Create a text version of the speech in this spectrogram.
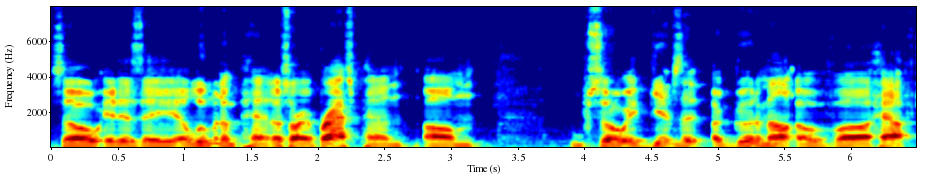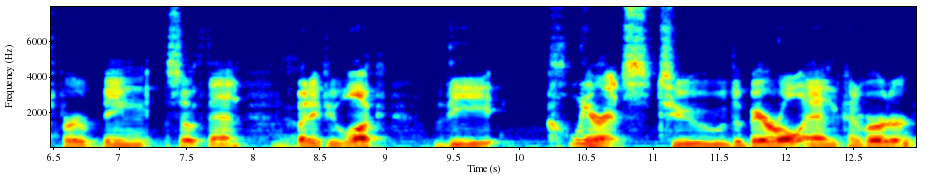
So it is a aluminum pen, oh sorry, a brass pen. Um, so it gives it a good amount of uh, heft for being so thin. But if you look, the clearance to the barrel and converter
